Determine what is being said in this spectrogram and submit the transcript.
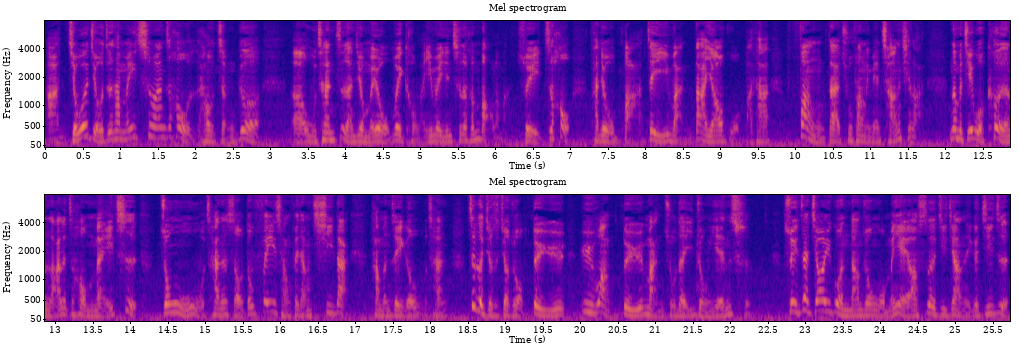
啊，久而久之，他们一吃完之后，然后整个。呃，午餐自然就没有胃口了，因为已经吃得很饱了嘛。所以之后他就把这一碗大腰果把它放在厨房里面藏起来。那么结果客人来了之后，每一次中午午餐的时候都非常非常期待他们这个午餐。这个就是叫做对于欲望、对于满足的一种延迟。所以在交易过程当中，我们也要设计这样的一个机制，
